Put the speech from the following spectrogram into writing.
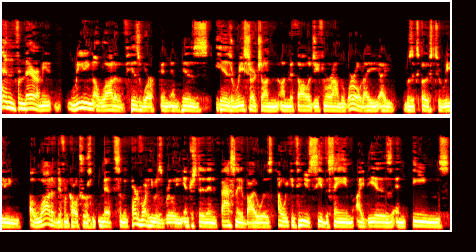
And from there, I mean, reading a lot of his work and, and his his research on on mythology from around the world, I, I was exposed to reading a lot of different cultures, myths. I mean, part of what he was really interested in and fascinated by was how we continue to see the same ideas and themes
